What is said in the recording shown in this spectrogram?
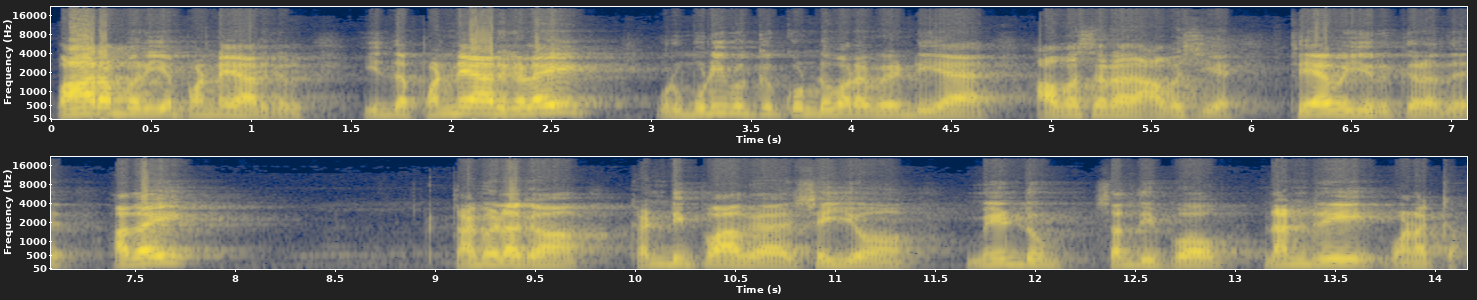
பாரம்பரிய பண்ணையார்கள் இந்த பண்ணையார்களை ஒரு முடிவுக்கு கொண்டு வர வேண்டிய அவசர அவசிய தேவை இருக்கிறது. அதை தமிழகம் கண்டிப்பாக செய்யும். மீண்டும் சந்திப்போம். நன்றி வணக்கம்.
